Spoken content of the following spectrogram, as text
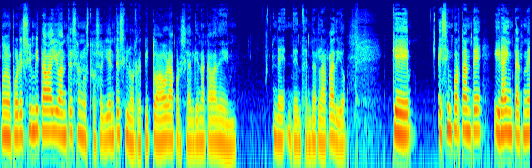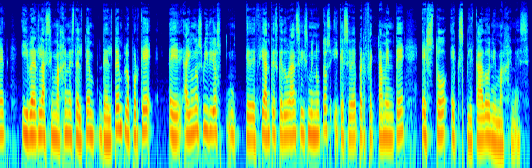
Bueno, por eso invitaba yo antes a nuestros oyentes, y lo repito ahora por si alguien acaba de, de, de encender la radio, que es importante ir a Internet y ver las imágenes del, tem del templo, porque eh, hay unos vídeos que decía antes que duran seis minutos y que se ve perfectamente esto explicado en imágenes.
